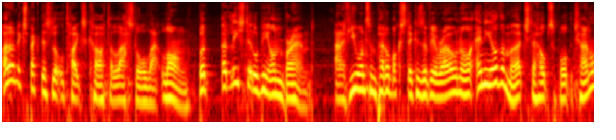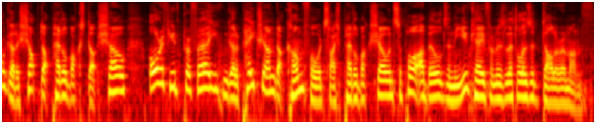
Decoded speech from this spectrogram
I don't expect this little Tikes car to last all that long, but at least it'll be on brand. And if you want some Pedalbox stickers of your own or any other merch to help support the channel, go to shop.pedalbox.show, or if you'd prefer, you can go to patreon.com forward slash pedalboxshow and support our builds in the UK from as little as a dollar a month.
